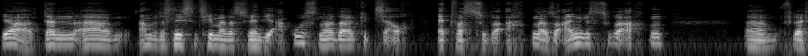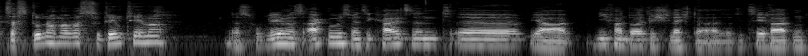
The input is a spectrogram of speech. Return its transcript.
Ja, dann ähm, haben wir das nächste Thema, das wären die Akkus. Ne? Da gibt's ja auch etwas zu beachten, also einiges zu beachten. Ähm, vielleicht sagst du noch mal was zu dem Thema. Das Problem ist, Akkus, wenn sie kalt sind, äh, ja, liefern deutlich schlechter. Also die C-Raten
